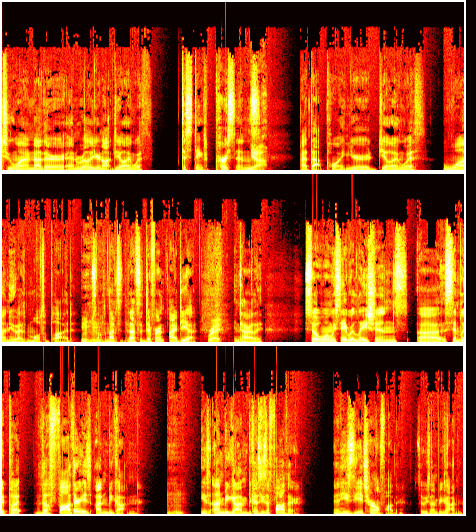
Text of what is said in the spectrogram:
to one another, and really, you're not dealing with distinct persons. Yeah. At that point, you're dealing with one who has multiplied Mhm. himself, and that's that's a different idea Right. entirely. So when we say relations, uh, simply put, the Father is unbegotten. hmm He is unbegotten because he's a father and he's the eternal father. So he's unbegotten.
